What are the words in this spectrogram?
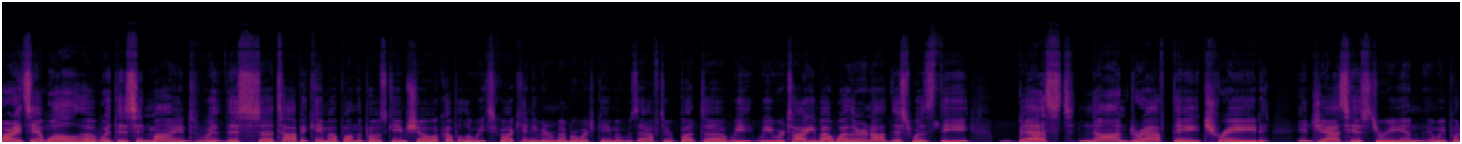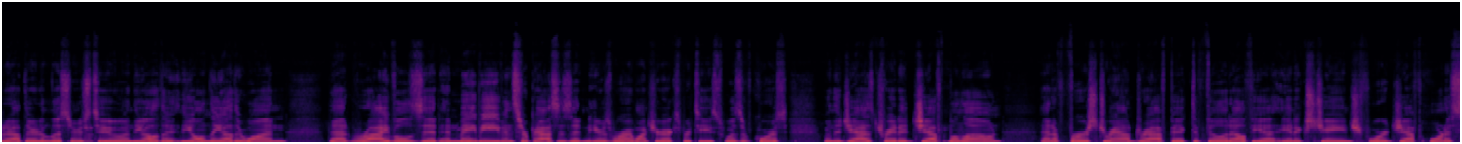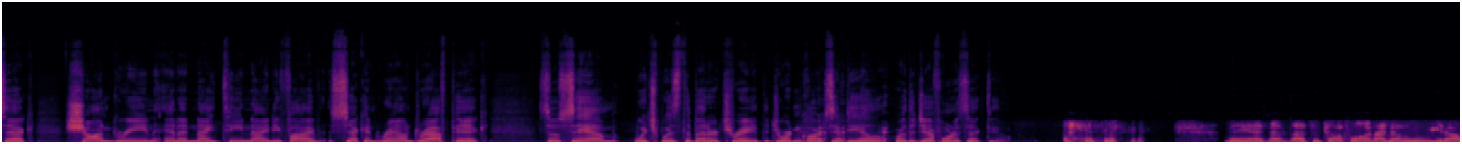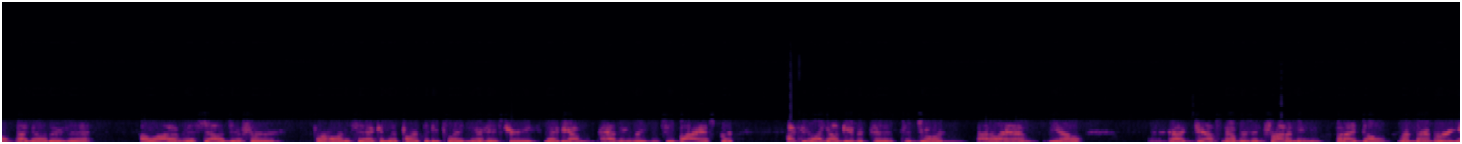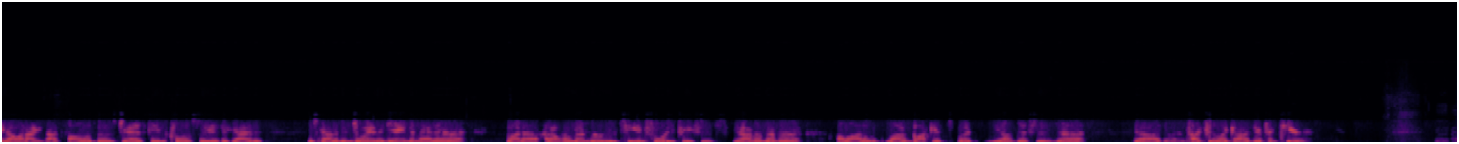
All right, Sam. Well, uh, with this in mind, with this uh, topic came up on the post game show a couple of weeks ago. I can't even remember which game it was after, but uh, we we were talking about whether or not this was the best non draft day trade in Jazz history, and, and we put it out there to listeners too. And the other, the only other one that rivals it and maybe even surpasses it. And here's where I want your expertise was, of course, when the Jazz traded Jeff Malone and a first round draft pick to Philadelphia in exchange for Jeff Hornacek, Sean Green, and a 1995 second round draft pick. So, Sam, which was the better trade, the Jordan Clarkson deal or the Jeff Hornacek deal? Man, that, that's a tough one. I know, you know, I know there's a a lot of nostalgia for for Hornacek and the part that he played in their history. Maybe I'm having recency bias, but I feel like I'll give it to to Jordan. I don't have, you know, uh, Jeff's numbers in front of me, but I don't remember, you know, and I, I followed those Jazz teams closely as a guy that was kind of enjoying the game in that era. But uh, I don't remember routine 40 pieces. You know, I remember a, a lot of a lot of buckets, but you know, this is uh, I feel like on a different tier.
